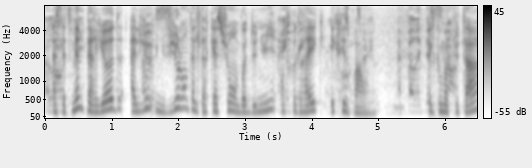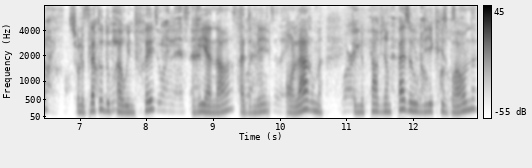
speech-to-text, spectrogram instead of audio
À cette même période a lieu une violente altercation en boîte de nuit entre Drake et Chris Brown. Quelques mois plus tard, sur le plateau d'Oprah Winfrey, Rihanna admet en larmes qu'elle ne parvient pas à oublier Chris Brown,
